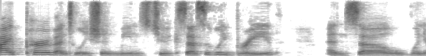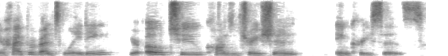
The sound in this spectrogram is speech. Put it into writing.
Hyperventilation means to excessively breathe, and so when you're hyperventilating, your O2 concentration increases.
